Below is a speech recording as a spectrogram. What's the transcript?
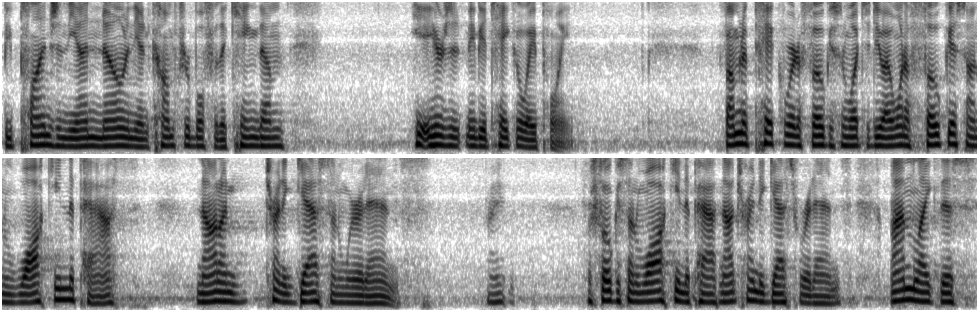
be plunged in the unknown and the uncomfortable for the kingdom, here's maybe a takeaway point. If I'm going to pick where to focus and what to do, I want to focus on walking the path, not on trying to guess on where it ends. Right? We're focused on walking the path, not trying to guess where it ends. I'm like this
